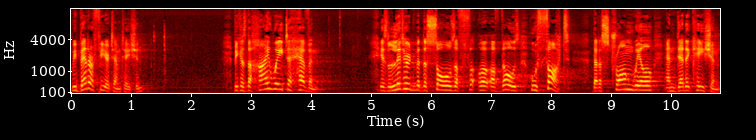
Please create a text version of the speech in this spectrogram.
We better fear temptation because the highway to heaven is littered with the souls of, of those who thought that a strong will and dedication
